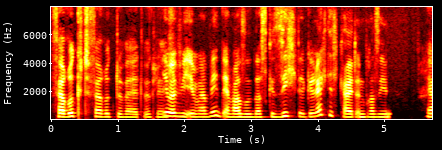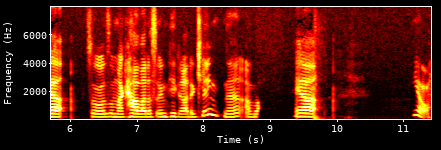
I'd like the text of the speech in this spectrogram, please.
verrückt, verrückte Welt, wirklich. Ja, aber wie eben erwähnt, er war so das Gesicht der Gerechtigkeit in Brasilien. Ja, So, so makaber das irgendwie gerade klingt, ne? Aber ja. Ja.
